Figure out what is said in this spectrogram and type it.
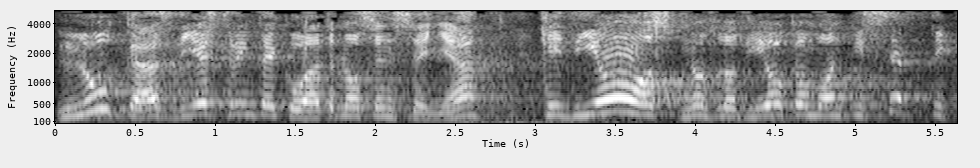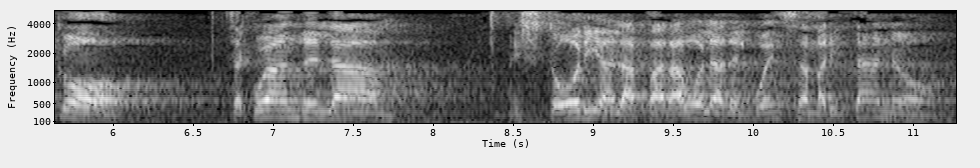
Lucas 10:34 nos enseña que Dios nos lo dio como antiséptico. ¿Se acuerdan de la historia, la parábola del buen samaritano?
